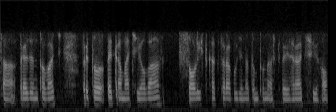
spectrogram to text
sa prezentovať. Preto Petra Matejová solistka, ktorá bude na tomto nástroji hrať, si ho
